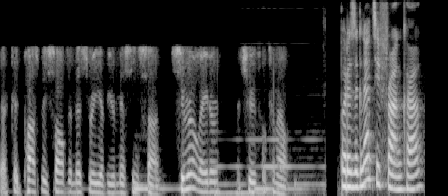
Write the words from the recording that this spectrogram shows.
that could possibly solve the mystery of your missing son. Sooner or later, the truth will come out. Po rezygnacji Franka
